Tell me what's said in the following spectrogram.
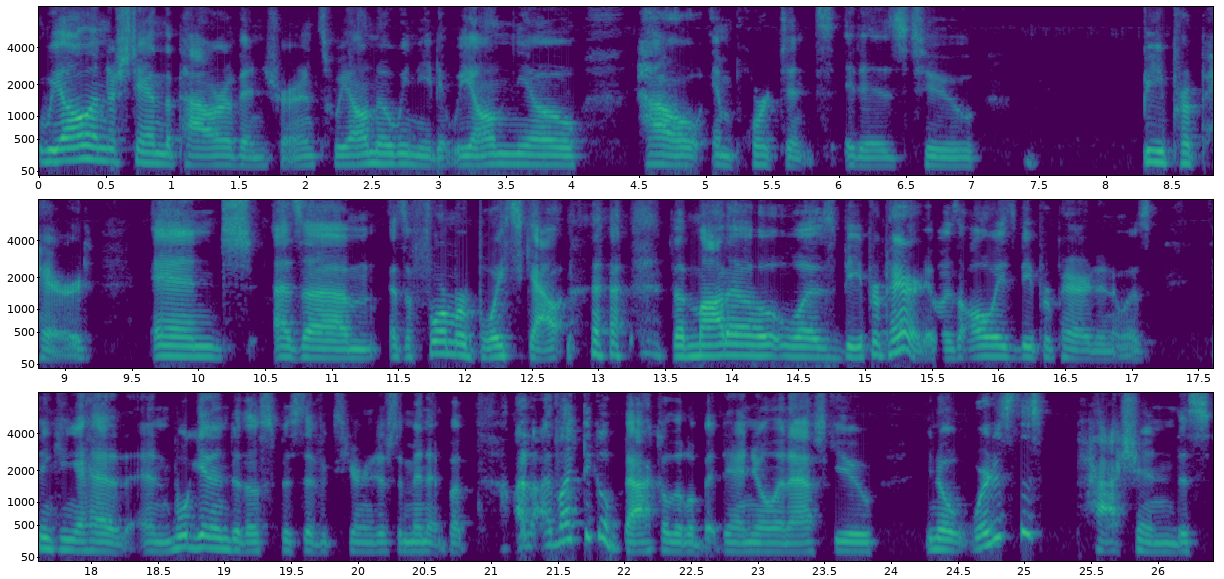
we all understand the power of insurance we all know we need it we all know how important it is to be prepared and as a um, as a former boy scout the motto was be prepared it was always be prepared and it was thinking ahead and we'll get into those specifics here in just a minute but I'd, I'd like to go back a little bit daniel and ask you you know where does this passion this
